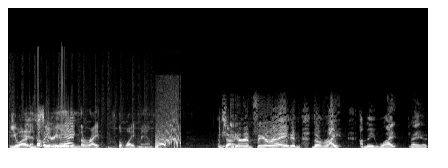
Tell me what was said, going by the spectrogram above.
You are Did somebody hear that? infuriating the right, the white man. I'm sorry. You're infuriating the right, I mean white man.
